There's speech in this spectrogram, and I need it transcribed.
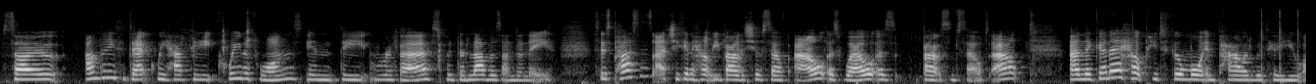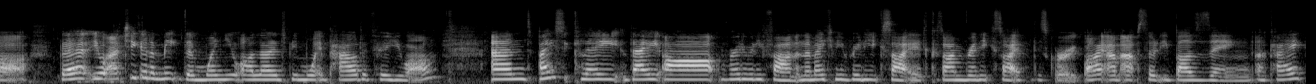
So underneath the deck we have the Queen of Wands in the reverse with the lovers underneath. So this person's actually going to help you balance yourself out as well as balance themselves out. And they're going to help you to feel more empowered with who you are. They're, you're actually going to meet them when you are learning to be more empowered with who you are and basically they are really really fun and they're making me really excited because I'm really excited for this group. I am absolutely buzzing, okay?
